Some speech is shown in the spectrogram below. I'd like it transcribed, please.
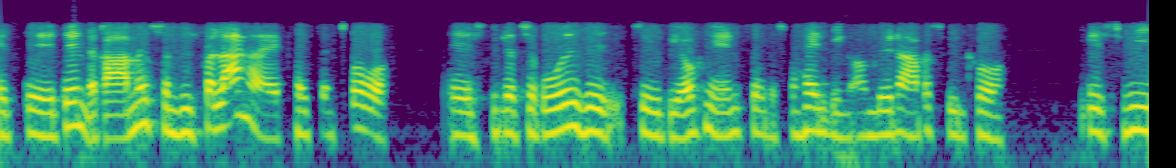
at øh, den ramme, som vi forlanger af Christiansborg, øh, stiller til rådighed til de offentlige ansattes forhandlinger om løn og arbejdsvilkår, hvis vi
